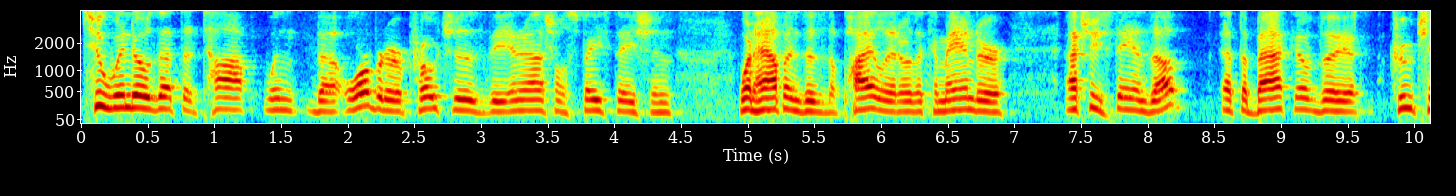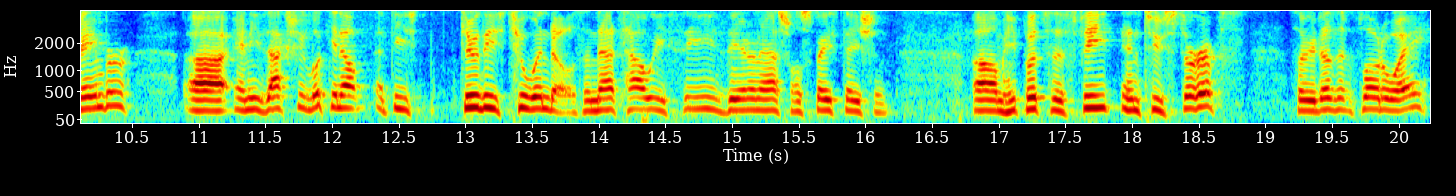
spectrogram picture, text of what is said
two windows at the top, when the orbiter approaches the International Space Station, what happens is the pilot or the commander actually stands up at the back of the crew chamber uh, and he's actually looking up at these through these two windows and that's how he sees the International Space Station. Um, he puts his feet into stirrups so he doesn't float away,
